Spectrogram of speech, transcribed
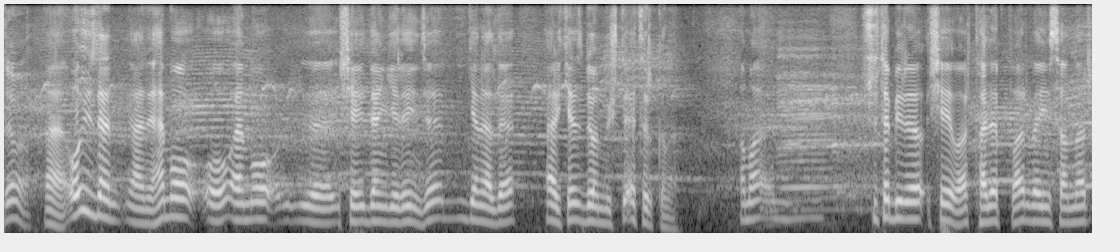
Değil mi? He, o yüzden yani hem o, o hem o e, şey dengeleyince genelde herkes dönmüştü et ırkına. Ama süte bir şey var, talep var ve insanlar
